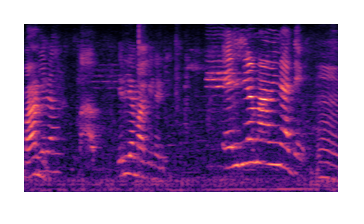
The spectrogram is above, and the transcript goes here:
ಮಾಮಿ. ಎಲ್ಲಿಯ ಮಾಮಿ ನಡೆ? ಹ್ಮ್ ಮಾಮಿ ನಡೆ? ಹ್ಮ್.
